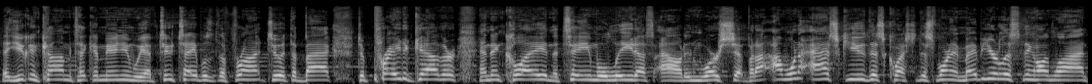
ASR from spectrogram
that you can come and take communion. We have two tables at the front, two at the back to pray together, and then Clay and the team will lead us out in worship. But I, I want to ask you this question this morning. Maybe you're listening online,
